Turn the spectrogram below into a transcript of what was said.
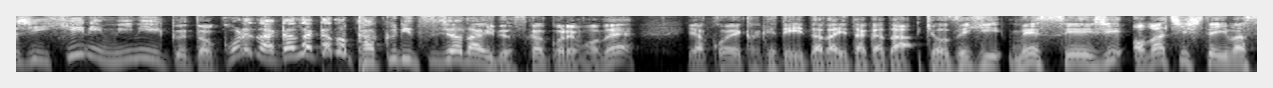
じ日に見に行くと。これなかなかの確率じゃないですかこれもね。いや声かけていただいた方今日ぜひメッセージお待ちしています。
